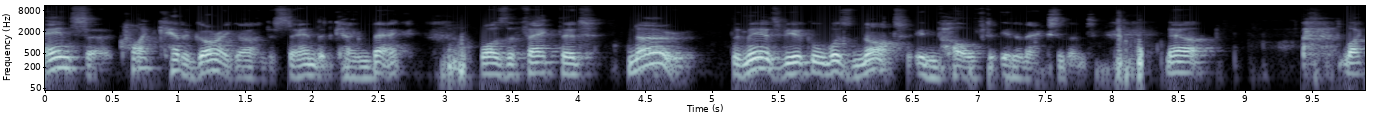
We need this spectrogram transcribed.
answer, quite categoric, I understand, that came back was the fact that no, the mayor's vehicle was not involved in an accident. Now, like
